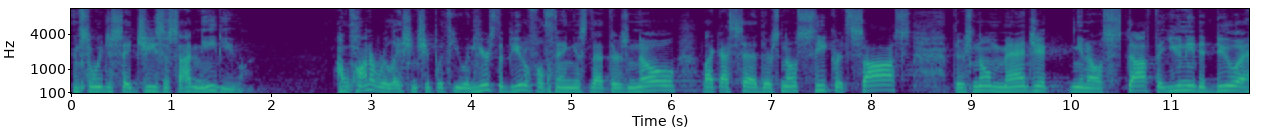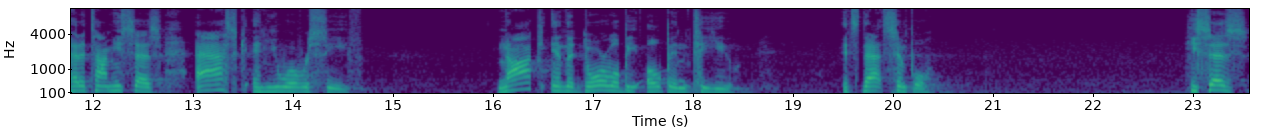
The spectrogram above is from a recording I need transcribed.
And so we just say, Jesus, I need you. I want a relationship with you. And here's the beautiful thing is that there's no, like I said, there's no secret sauce. There's no magic, you know, stuff that you need to do ahead of time. He says, ask and you will receive. Knock and the door will be open to you. It's that simple. He says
